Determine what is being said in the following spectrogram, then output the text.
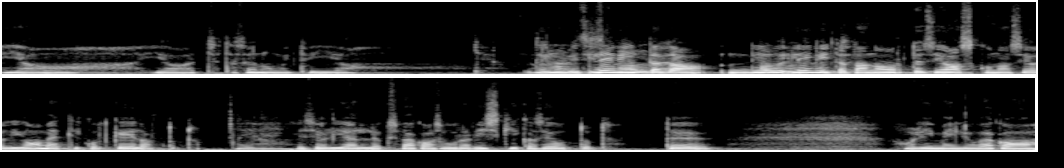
ja, ja et seda sõnumit viia. Levitada, levitada noorte seas, kuna see oli ametlikult keelatud ja ja see oli jälle üks väga suure riskiga seotud töö. oli meil ju väga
